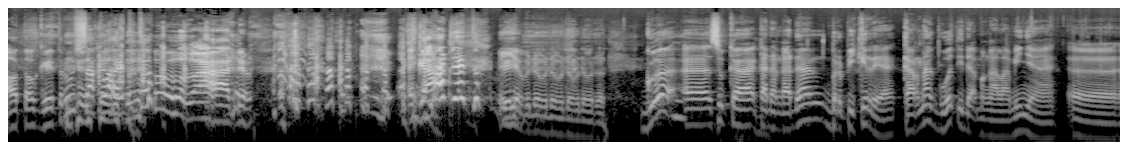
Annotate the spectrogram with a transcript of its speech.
Autogate rusak lah itu. Waduh. Nggak ada tuh. Iya benar benar benar benar benar. Gue suka kadang-kadang berpikir ya, karena gue tidak mengalaminya. Eh,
